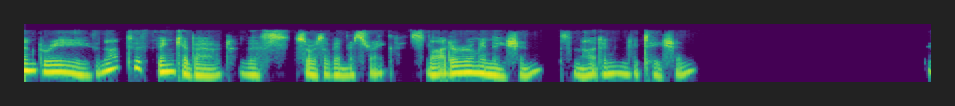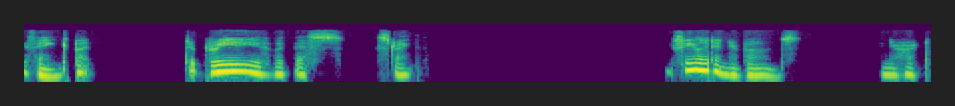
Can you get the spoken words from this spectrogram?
And breathe, not to think about this source of inner strength. It's not a rumination, it's not an invitation to think, but to breathe with this strength. Feel it in your bones, in your heart.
